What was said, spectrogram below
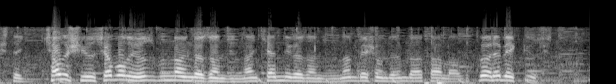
İşte çalışıyoruz, çabalıyoruz. Bundan kazancından, kendi kazancından 5-10 dönüm daha tarla aldık. Böyle bekliyoruz işte.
